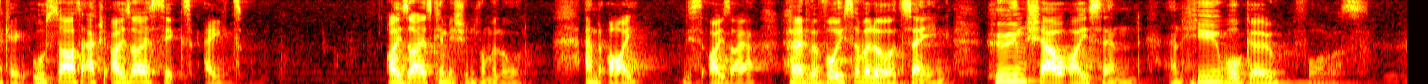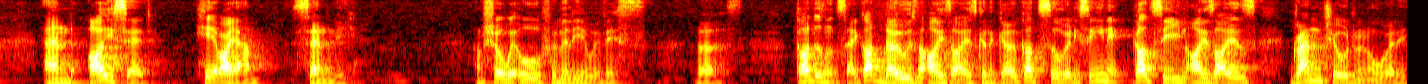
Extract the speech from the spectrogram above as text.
Okay, we'll start at actually Isaiah 6 8. Isaiah's commission from the Lord. And I, this Isaiah, heard the voice of the Lord saying, Whom shall I send, and who will go for us? And I said, Here I am, send me. I'm sure we're all familiar with this verse. God doesn't say, God knows that Isaiah is going to go. God's already seen it. God's seen Isaiah's grandchildren already.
